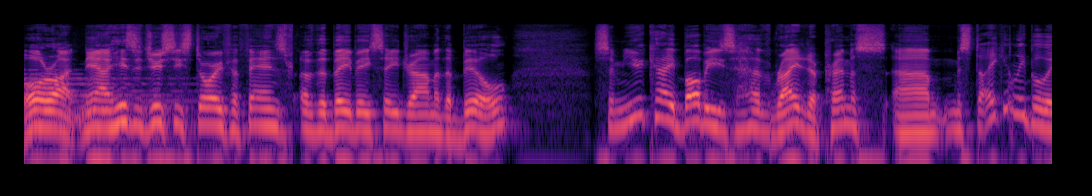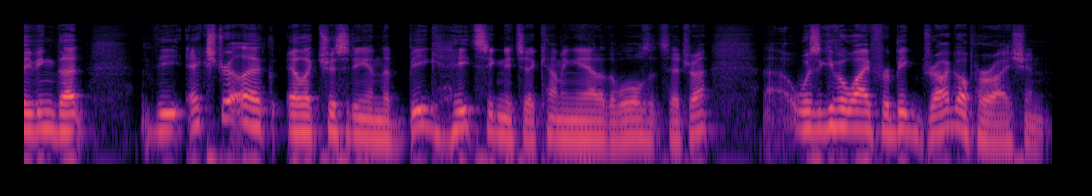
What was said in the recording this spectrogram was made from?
All right, now here's a juicy story for fans of the BBC drama The Bill. Some UK bobbies have raided a premise, um, mistakenly believing that the extra ele- electricity and the big heat signature coming out of the walls, etc., uh, was a giveaway for a big drug operation.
